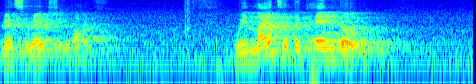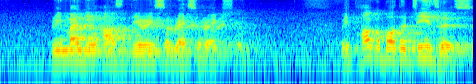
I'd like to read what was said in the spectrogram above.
resurrection life? We light the candle, reminding us there is a resurrection. We talk about Jesus.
